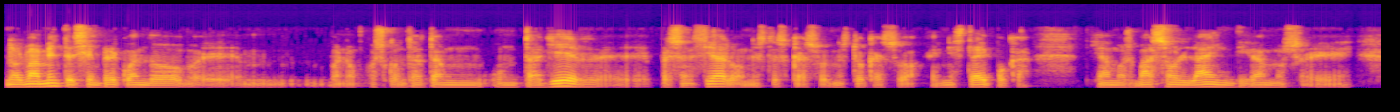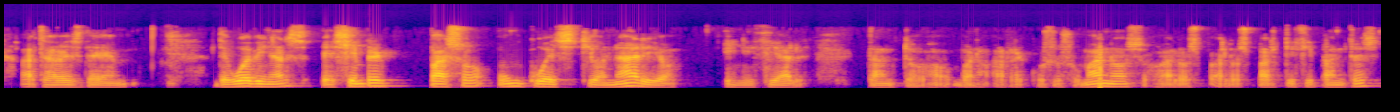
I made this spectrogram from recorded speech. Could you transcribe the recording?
normalmente, siempre cuando em, bueno, pues contratan un, taller eh, presencial, o en este caso, en este caso, en esta época, digamos, más online, digamos, eh, a través de, de webinars, eh, siempre paso un cuestionario inicial, tanto bueno, a recursos humanos o a los, a los participantes,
